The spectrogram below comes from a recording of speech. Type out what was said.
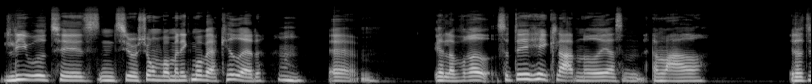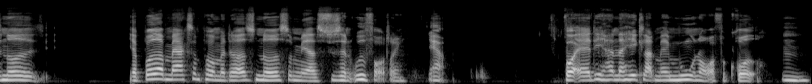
livet til sådan en situation, hvor man ikke må være ked af det. Mm. Øhm, eller vred. Så det er helt klart noget, jeg sådan er meget... Eller det er noget, jeg er både opmærksom på, men det er også noget, som jeg synes er en udfordring. Ja. Hvor Adi, han er helt klart mere immun over for gråd. Mm.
